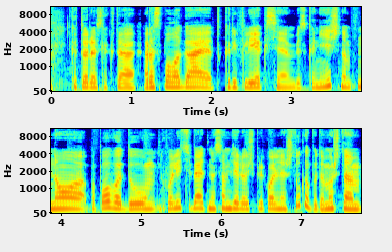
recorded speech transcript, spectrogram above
которая как-то располагает к рефлексиям бесконечным. Но по поводу хвалить себя, это на самом деле очень прикольная штука, потому что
